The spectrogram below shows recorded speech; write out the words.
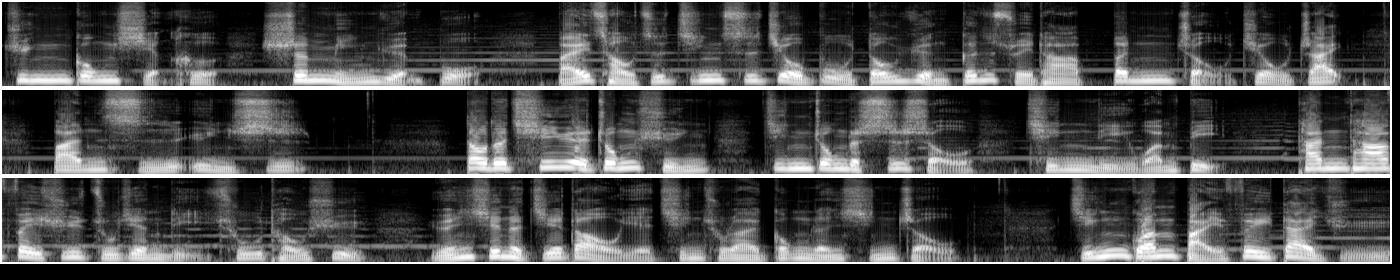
军功显赫，声名远播。百草之京师旧部都愿跟随他奔走救灾，搬石运尸。到了七月中旬，京中的尸首清理完毕，坍塌废墟逐渐理出头绪，原先的街道也清出来工人行走。尽管百废待举，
